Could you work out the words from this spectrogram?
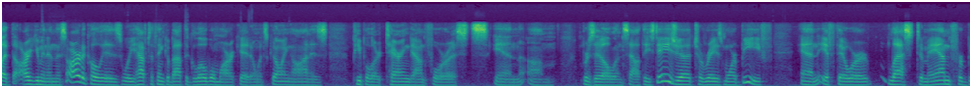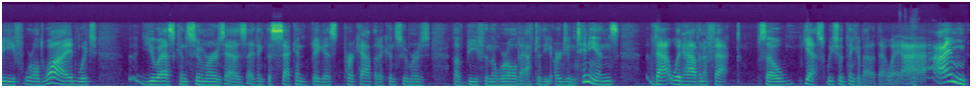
But the argument in this article is well, you have to think about the global market, and what's going on is people are tearing down forests in um, Brazil and Southeast Asia to raise more beef. And if there were less demand for beef worldwide, which U.S. consumers as I think the second biggest per capita consumers of beef in the world after the Argentinians, that would have an effect. So yes, we should think about it that way. I, am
